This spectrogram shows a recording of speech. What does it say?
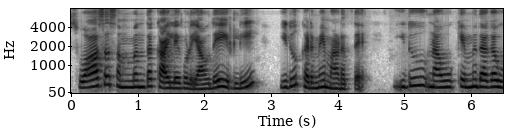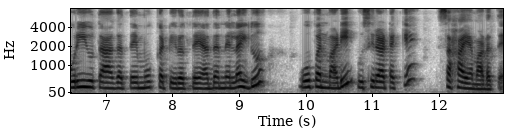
ಶ್ವಾಸ ಸಂಬಂಧ ಕಾಯಿಲೆಗಳು ಯಾವುದೇ ಇರಲಿ, ಇದು ಕಡಿಮೆ ಮಾಡುತ್ತೆ. ಇದು ನಾವು ಕೆಮ್ಮಿದಾಗ ಉರಿಯೂತ ಆಗತ್ತೆ, ಮೂಗು ಕಟ್ಟಿರುತ್ತೆ, ಅದನ್ನೆಲ್ಲ ಇದು ಓಪನ್ ಮಾಡಿ ಉಸಿರಾಟಕ್ಕೆ ಸಹಾಯ ಮಾಡುತ್ತೆ.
